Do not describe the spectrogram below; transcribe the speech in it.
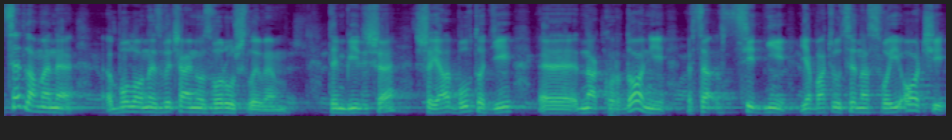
Це для мене було незвичайно зворушливим. Тим більше, що я був тоді е, на кордоні в, ці дні. Я бачив це на свої очі.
